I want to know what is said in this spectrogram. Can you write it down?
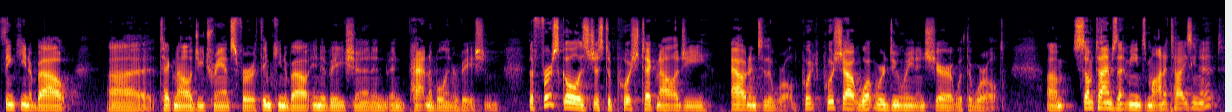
thinking about uh, technology transfer, thinking about innovation and, and, patentable innovation. The first goal is just to push technology out into the world, push, push out what we're doing and share it with the world. Um, sometimes that means monetizing it,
